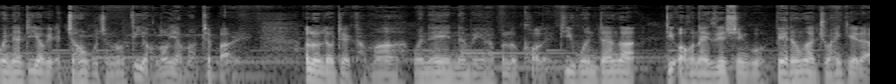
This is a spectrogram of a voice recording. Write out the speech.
ဝန်ထမ်းတယောက်ရဲ့အကြောင်းကိုကျွန်တော်တို့သိအောင်လုပ်ရမှာဖြစ်ပါတယ်အဲ့လိုလုပ်တဲ့အခါမှာဝန်ထမ်းရဲ့နာမည်ကဘယ်လိုခေါ်လဲဒီဝန်ထမ်းက ဒီ organization ကိုဘယ်တော့က join ခဲ့တာ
